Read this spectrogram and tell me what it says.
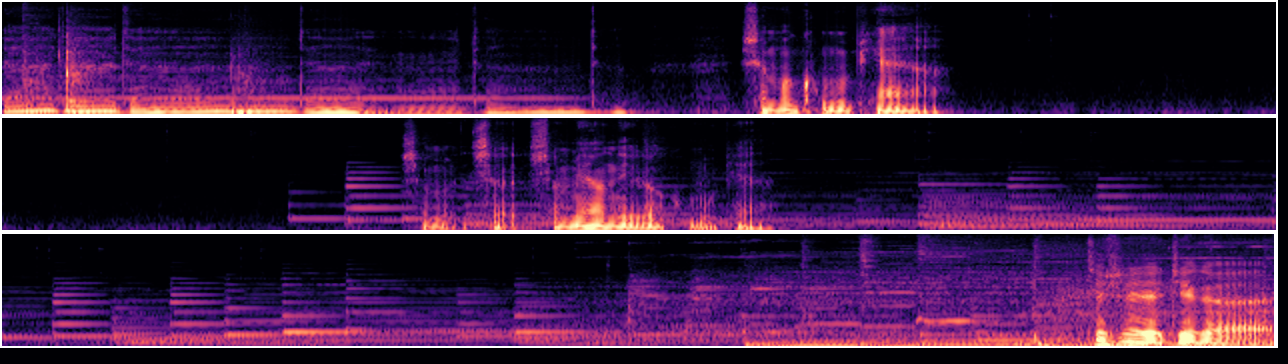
哒哒哒哒哒哒什么恐怖片啊？什么什什么样的一个恐怖片？就是这个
